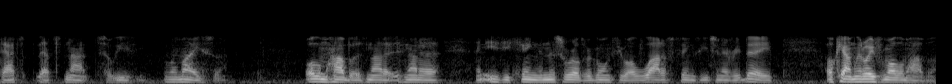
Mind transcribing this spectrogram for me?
that's that's not so easy. Lamaisa, olam haba is not a, is not a an easy thing in this world. We're going through a lot of things each and every day. Okay, I'm going to wait from olam haba.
